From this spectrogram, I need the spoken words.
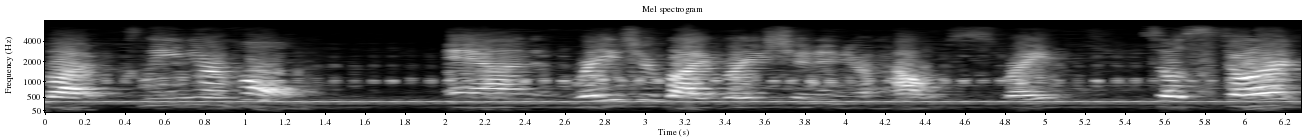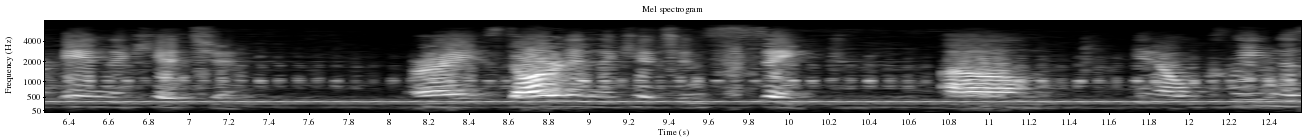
but clean your home and raise your vibration in your house, right? So start in the kitchen, all right? Start in the kitchen sink. Um, you know, clean the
